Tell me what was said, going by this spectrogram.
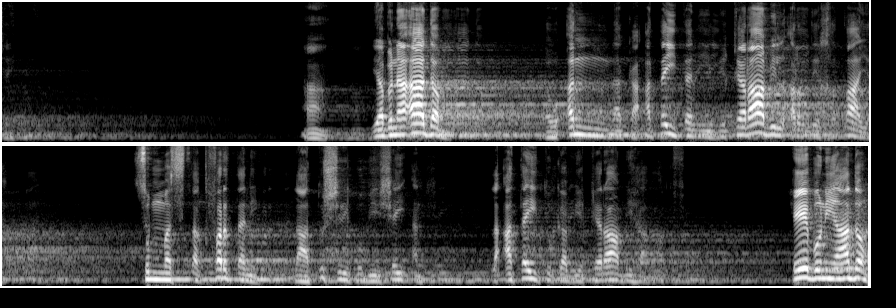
চাইতে হবে। হ্যাঁ ইয়াবনা আদম لو أنك أتيتني بقراب الأرض خطايا সুম্মাস্তাগফারতানি লা তুশরিকু বি শাইআন, লা আতাইতুকা বিকিরাবিহা মাগফিরা হে বনি আদম,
